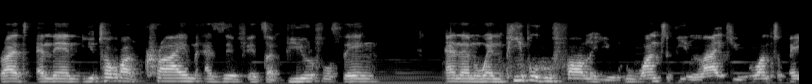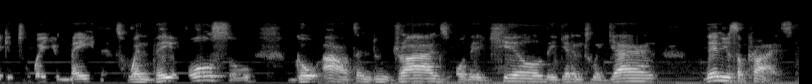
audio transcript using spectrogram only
right? And then you talk about crime as if it's a beautiful thing. And then when people who follow you, who want to be like you, who want to make it to where you made it, when they also go out and do drugs or they kill, they get into a gang, then you're surprised.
